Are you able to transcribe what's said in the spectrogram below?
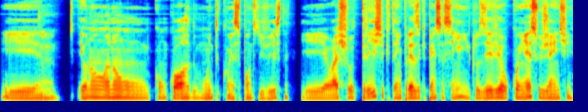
E é. Eu, não, eu não concordo muito com esse ponto de vista. E eu acho triste que tem empresa que pensa assim. Inclusive, eu conheço gente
